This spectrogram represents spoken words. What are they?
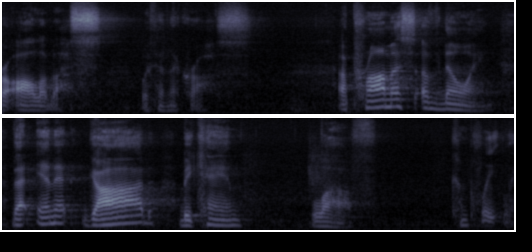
for all of us within the cross. A promise of knowing that in it God became love completely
